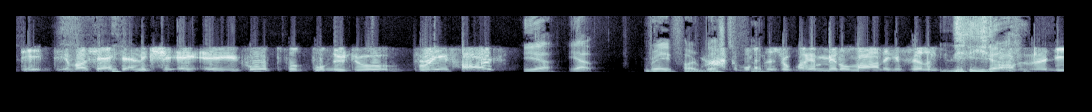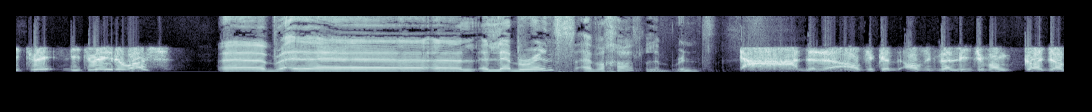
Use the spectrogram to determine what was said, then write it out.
dit, was echt, en ik, ik, ik hoor tot, tot nu toe Braveheart. Ja, ja. Braveheart, best. dat is ook maar een middelmatige film. Ja. Eh, die, twee, die tweede was, eh, eh, Labyrinth hebben we gehad. Labyrinth. ja, de- als, ik, als ik dat liedje van Katja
